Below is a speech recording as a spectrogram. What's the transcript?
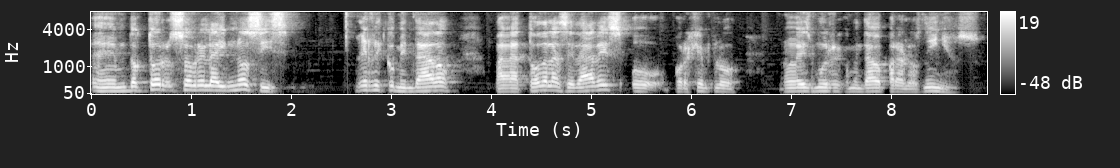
Eh, doctor, sobre la hipnosis, ¿Es recomendado para todas las edades o, por ejemplo, no es muy recomendado para los niños?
